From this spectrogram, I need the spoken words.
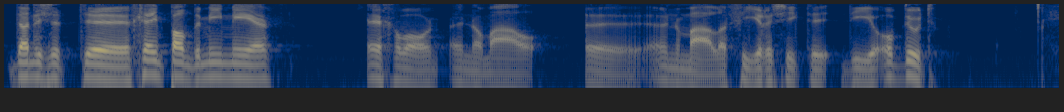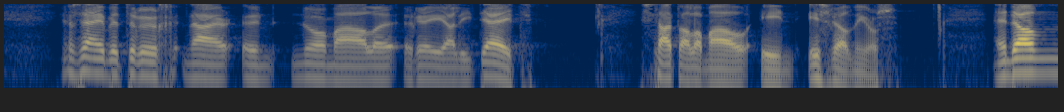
dan is het uh, geen pandemie meer en gewoon een, normaal, een normale virusziekte die je opdoet. Dan zijn we terug naar een normale realiteit. Staat allemaal in Israël nieuws. En dan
